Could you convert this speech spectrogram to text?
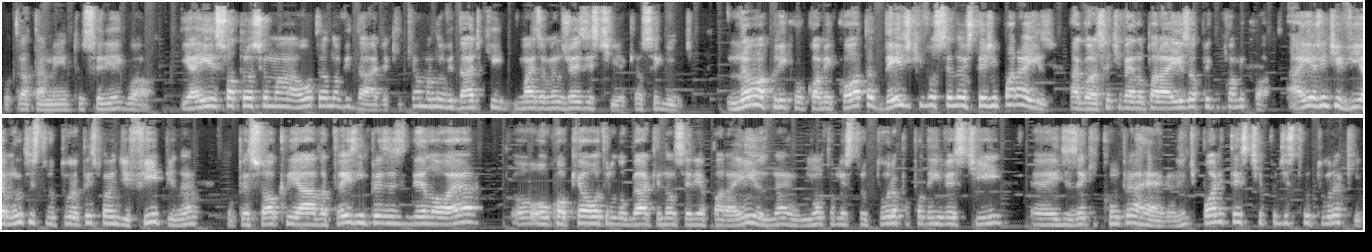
O tratamento seria igual. E aí só trouxe uma outra novidade aqui, que é uma novidade que mais ou menos já existia, que é o seguinte: não aplica o come cota desde que você não esteja em paraíso. Agora, se estiver no paraíso, aplica o come cota. Aí a gente via muita estrutura, principalmente de FIP, né? O pessoal criava três empresas de Delaware ou, ou, qualquer outro lugar que não seria paraíso, né, monta uma estrutura para poder investir é, e dizer que cumpre a regra. A gente pode ter esse tipo de estrutura aqui.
